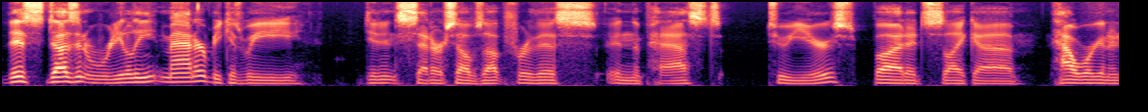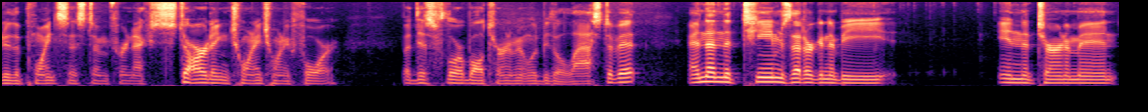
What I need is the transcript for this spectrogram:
this doesn't really matter because we didn't set ourselves up for this in the past two years, but it's like uh, how we're gonna do the point system for next starting 2024. But this floorball tournament would be the last of it, and then the teams that are gonna be in the tournament,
